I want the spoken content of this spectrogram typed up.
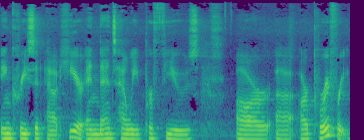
increase it out here, and that's how we perfuse our uh, our periphery.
